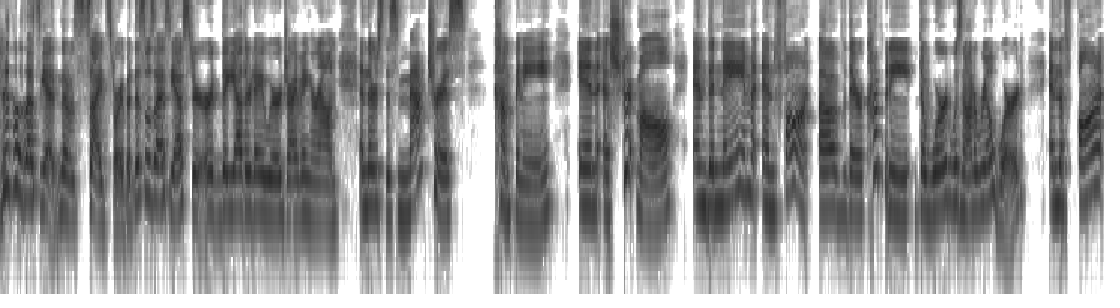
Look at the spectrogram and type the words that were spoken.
this was us that was side story but this was us yesterday or the other day we were driving around and there's this mattress company in a strip mall and the name and font of their company the word was not a real word and the font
